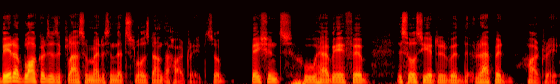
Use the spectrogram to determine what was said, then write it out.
Beta blockers is a class of medicine that slows down the heart rate. So, patients who have AFib associated with rapid heart rate,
